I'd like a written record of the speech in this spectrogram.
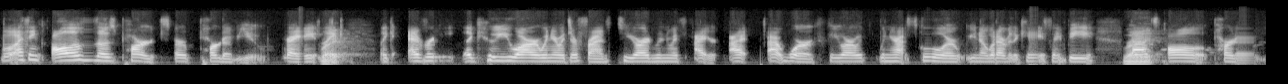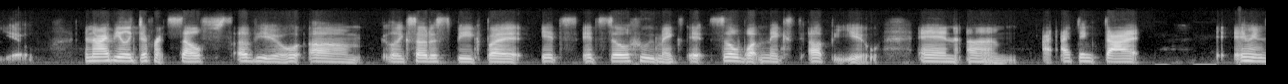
Well i think all of those parts are part of you right? Right. like like every like who you are when you're with your friends who you are when you're with at, at, at work who you are with, when you're at school or you know whatever the case may be right. that's all part of you and there might be like different selves of you um like so to speak but it's it's still who makes it's still what makes up you and um I, I think that I mean,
